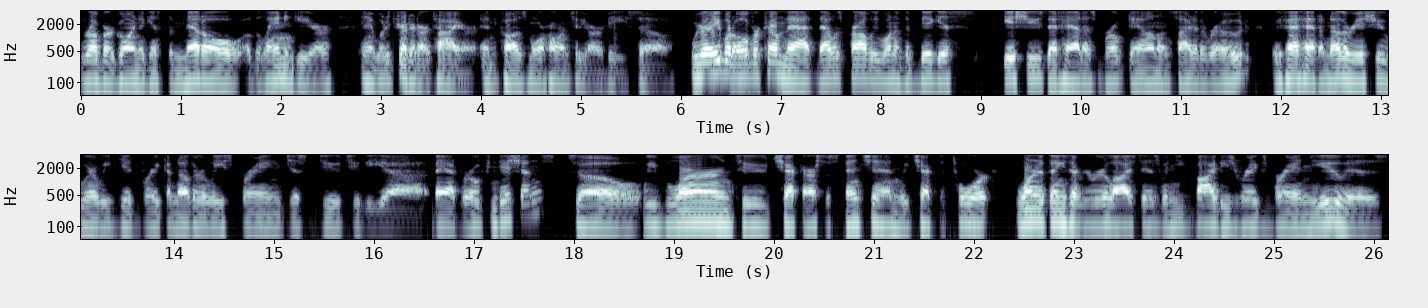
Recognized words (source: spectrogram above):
rubber going against the metal of the landing gear, and it would have shredded our tire and caused more harm to the RV. So we were able to overcome that. That was probably one of the biggest issues that had us broke down on side of the road. We've had, had another issue where we did break another leaf spring just due to the uh, bad road conditions. So we've learned to check our suspension. We check the torque. One of the things that we realized is when you buy these rigs brand new is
